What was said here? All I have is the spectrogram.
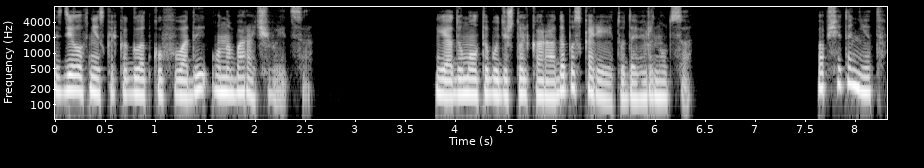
Сделав несколько глотков воды, он оборачивается. Я думал, ты будешь только рада поскорее туда вернуться. Вообще-то нет.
